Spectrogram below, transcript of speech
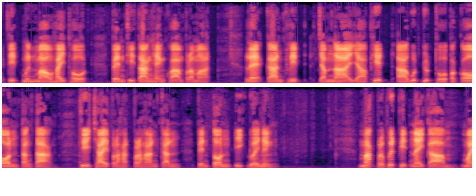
พติดมึนเมาให้โทษ เป็นที่ตั้งแห่งความประมาท และการผลิตจำหน่ายยาพิษ อาวุธยุโทโธปกรณ์ต่างๆ ที่ใช้ประหัตประหารกันเป็นต้นอีกด้วยหนึ่ง มักประพฤติผิดในกาม ไม่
